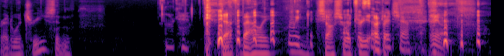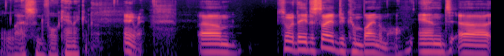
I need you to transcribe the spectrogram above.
redwood trees, and Okay. Death Valley, We c- Joshua That's a Tree. separate Okay, show. anyway, Lassen Volcanic. Anyway, um, so they decided to combine them all, and uh,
